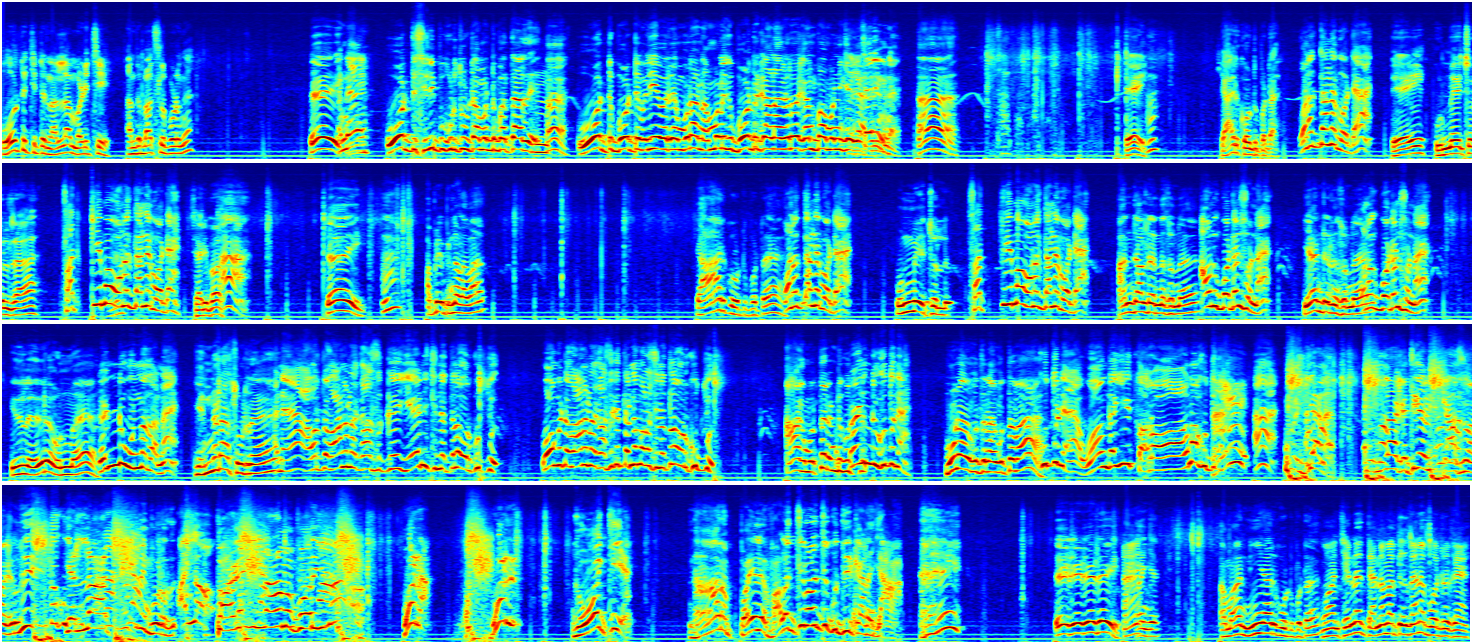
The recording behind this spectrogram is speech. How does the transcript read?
ஓட்டு சீட்டை நல்லா மடிச்சு அந்த பாக்ஸ்ல போடுங்க. ஏய் அண்ணே. ஓட்டு சிலிப்பு கொடுத்து விட்டா மட்டும் பத்தாது. ஆ. ஓட்டு போட்டு வெளியே வரேன் பூரா நம்மளுக்கு போட்டுருக்கானாங்கிறத கன்ஃபார்ம். ஆ. ஏய் யார் கோட்டு போட்ட? உனக்கு தானே போட்டேன் ஏய் உண்மையை சொல்றா. சத்தியமா உனக்கு தானே போட்டேன் சரிப்பா ஆ, அப்படியே பின்னால வா. யாருக்கு ஓட்டு போட்ட? உனக்கு தானே போட்டேன் உண்மையை சொல்லு. சத்தியமா உனக்கு தானே போட்டேன் அந்த ஆள்கிட்ட என்ன சொன்ன? அவனுக்கு போட்டேன்னு சொன்னேன் ஏன்ட்ட என்ன சொன்ன? உனக்கு போட்டேன்னு சொன்னேன் இதுல எதுல உண்மை? ரெண்டும் உண்மைதானே? என்னடா சொல்ற? அண்ணே அவர்கிட்ட வாங்கின காசுக்கு ஏணி சின்னத்துல ஒரு குத்து. உங்ககிட்ட வாங்கின காசுக்கு தென்னை மரம் சின்னத்துல ஒரு குத்து. ஆக மொத்தம் ரெண்டு குத்து. ரெண்டு குத்துனே மூணாவது குத்து நான் குத்தவா? குத்துனே உன் கையை தாராளமா குத்துனே ஆ. ஐயா, எல்லா கட்சிக்காரும் காசு வாங்குறது எல்லா கட்சியும் போறது ஐயோ. பகை இல்லாம போறீங்களா? ஓடா ஓடு. யோக்கிய. நார பயில வளைச்சு வளைச்சு குத்திருக்கானய்யா டேய் டேய் டேய் டேய். ஆ? வாங்க. ஆமா நீ யாருக்கு ஓட்டு போட்ட? உன் சின்ன தென்னை மரத்துக்கு தானே போட்டிருக்கேன்.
